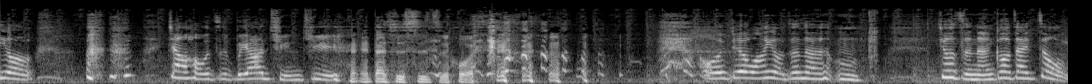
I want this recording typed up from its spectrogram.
有 叫猴子不要群聚。但是狮子会，我觉得网友真的，嗯，就只能够在这种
